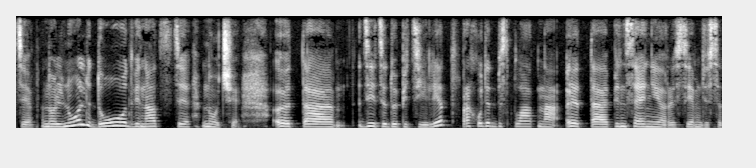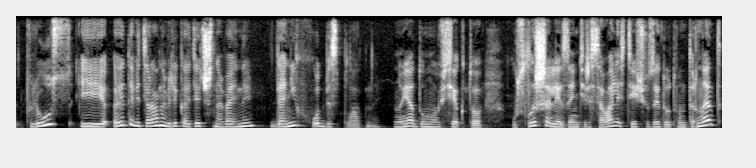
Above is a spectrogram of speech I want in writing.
19.00 до 12 ночи. Это дети до 5 лет проходят бесплатно, это пенсионеры 70 плюс, и это ветераны Великой Отечественной войны. Для них вход бесплатный. Но я думаю, все, кто услышали, заинтересовались, те еще зайдут в интернет,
